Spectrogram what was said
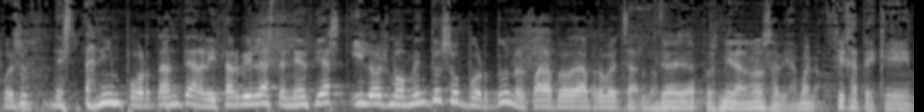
Por eso es tan importante analizar bien las tendencias y los momentos oportunos para poder aprovecharlo. Ya, ya, pues mira, no lo sabía. Bueno, fíjate que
